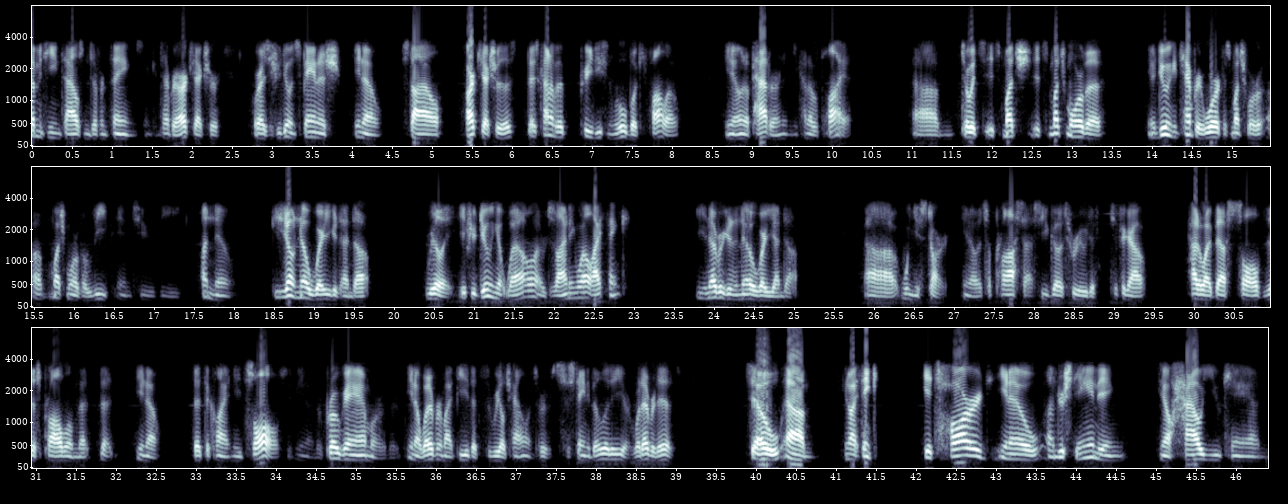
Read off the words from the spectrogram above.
17,000 different things in contemporary architecture, whereas if you're doing Spanish, you know, style architecture, there's, there's kind of a pretty decent rule book you follow, you know, in a pattern, and you kind of apply it. Um, so it's it's much it's much more of a you know doing contemporary work is much more uh, much more of a leap into the unknown because you don't know where you're going to end up. Really, if you're doing it well or designing well, I think you're never going to know where you end up uh, when you start. You know, it's a process you go through to to figure out how do I best solve this problem that that you know that the client needs solved. You know, their program or you know whatever it might be that's the real challenge or sustainability or whatever it is. So um, you know, I think it's hard, you know, understanding, you know, how you can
